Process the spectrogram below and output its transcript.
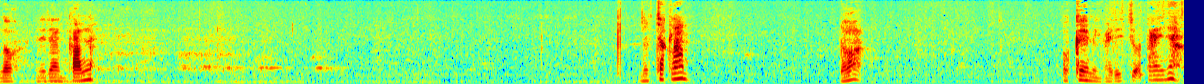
Rồi, đây đang cắn này. Nó chắc lắm. Đó. Ok, mình phải đi chữa tay nhá.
